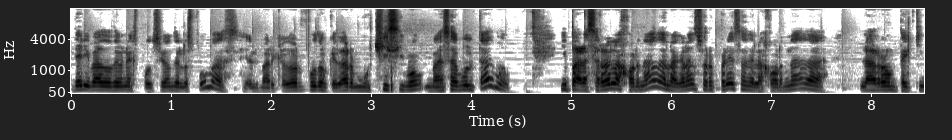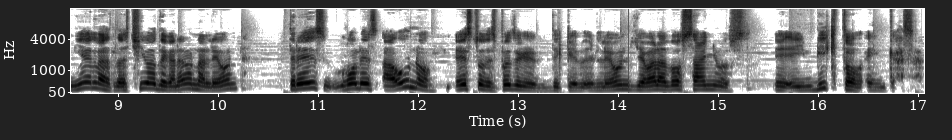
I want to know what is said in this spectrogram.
derivado de una expulsión de los Pumas. El marcador pudo quedar muchísimo más abultado. Y para cerrar la jornada, la gran sorpresa de la jornada, la rompequinielas, las Chivas le ganaron a León 3 goles a 1. Esto después de, que el León llevara dos años eh, invicto en casa.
